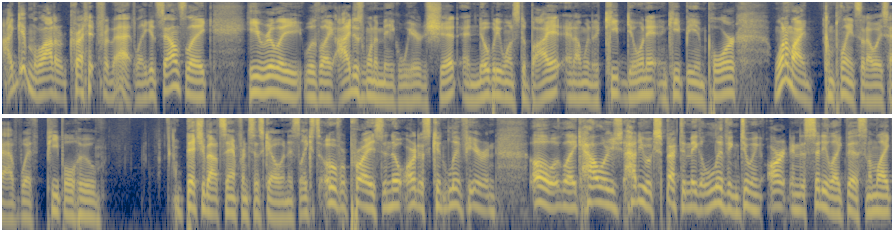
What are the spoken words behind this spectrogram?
I give him a lot of credit for that. Like it sounds like he really was like I just want to make weird shit and nobody wants to buy it and I'm going to keep doing it and keep being poor. One of my complaints that I always have with people who bitch about San Francisco and it's like it's overpriced and no artist can live here and oh like how are you, how do you expect to make a living doing art in a city like this? And I'm like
